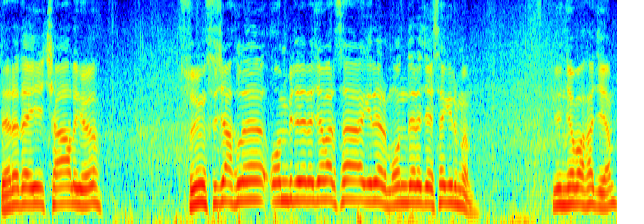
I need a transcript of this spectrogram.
Derede iyi çağlıyor. Suyun sıcaklığı 11 derece varsa girerim. 10 derece ise girmem. Girince bakacağım.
